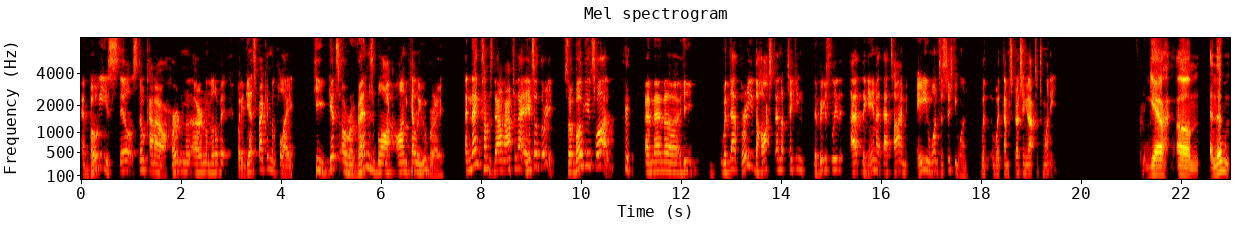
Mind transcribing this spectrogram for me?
and Bogey is still still kind of hurting, hurting a little bit, but he gets back into play. He gets a revenge block on Kelly Oubre, and then comes down after that and hits a three. So Bogey is fine. and then uh, he with that three, the Hawks end up taking the biggest lead at the game at that time, 81 to 61, with with them stretching it out to 20. Yeah. Um, and then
